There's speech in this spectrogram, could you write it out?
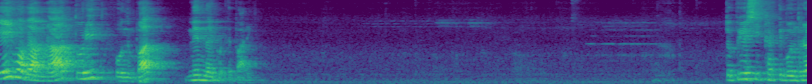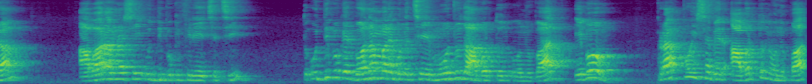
এইভাবে আমরা তড়িৎ অনুপাত নির্ণয় করতে পারি। তো প্রিয় শিক্ষার্থী বন্ধুরা, আবার আমরা সেই উদ্দীপকে ফিরে এসেছি। তো উদ্দীপকের গ নাম্বারে বলেছে, মজুদ আবর্তন অনুপাত এবং প্রাপ্য হিসাবের আবর্তন অনুপাত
